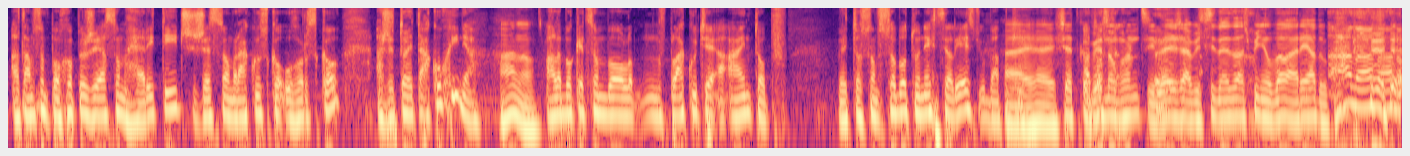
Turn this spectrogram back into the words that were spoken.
a tam som pochopil, že ja som heritage, že som Rakúsko-Uhorsko a že to je tá kuchyňa. Áno. Alebo keď som bol mm, v Plakute a Eintopf, veď to som v sobotu nechcel jesť u babky. Hej, hej, všetko v jednom sa- hrnci, vieš, aby si nezašpinil veľa riadu. Áno, áno, áno.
